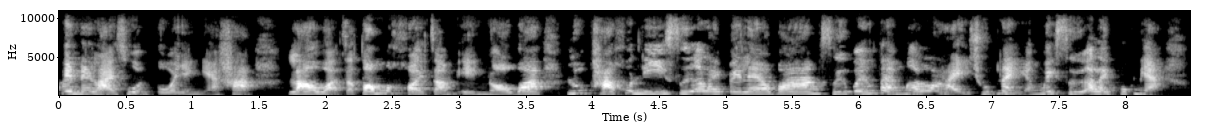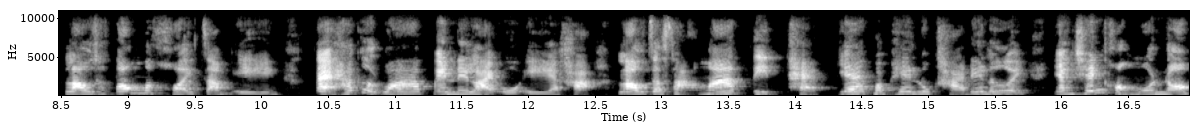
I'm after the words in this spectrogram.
เป็นในไลน์ส่วนตัวอย่างเงี้ยค่ะ เราอะจะต้องมาคอยจำเองเนาะว่าลูกค้าคนนี้ซื้ออะไรไปแล้วบ้าง ซื้อไปตั้งแต่เมื่อไหร่ชุดไหนยังไม่ซื้ออะไรพวกเนี้ยเราจะต้องมาคอยจำเอง แต่ถ้าเกิดว่าเป็นใน Line OA อค่ะ เราจะสามารถติดแท็กแยกประเภทลูกค้าได้เลย อย่างเช่นของมนเนาะ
